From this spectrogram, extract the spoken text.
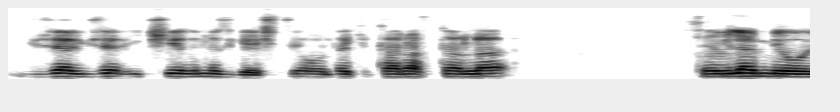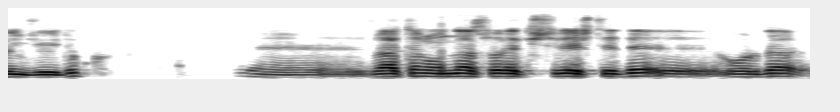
güzel güzel iki yılımız geçti. Oradaki taraftarla sevilen bir oyuncuyduk. E, zaten ondan sonraki süreçte de e, orada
